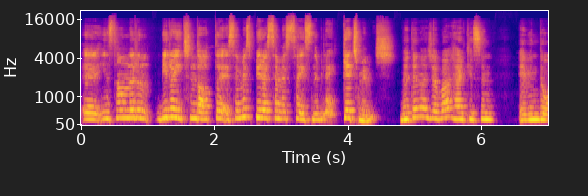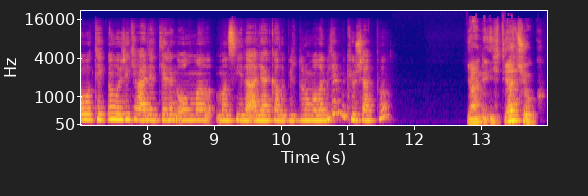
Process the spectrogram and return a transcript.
e, insanların bir ay içinde attığı SMS bir SMS sayısını bile geçmemiş. Neden acaba herkesin evinde o teknolojik aletlerin olmamasıyla alakalı bir durum olabilir mi Kürşat bu? Yani ihtiyaç yok.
